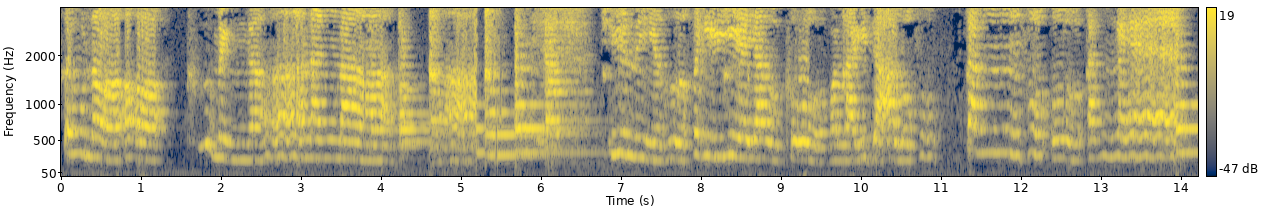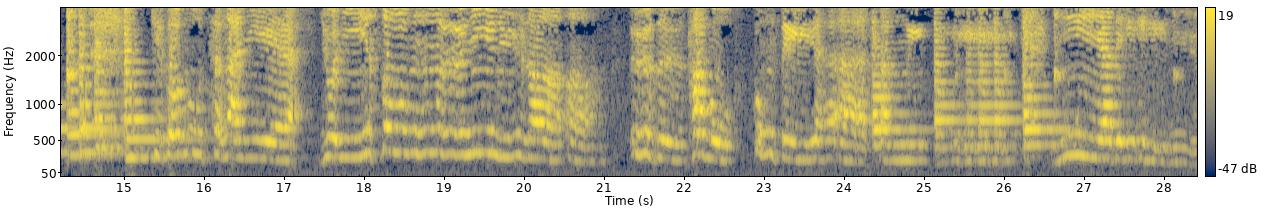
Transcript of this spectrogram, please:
都那苦命啊，难呐！去年是非也要苦，我来家落夫生父恩哎，这个母亲啊，你约你送你女呢，儿子他我。功德生命，你的女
